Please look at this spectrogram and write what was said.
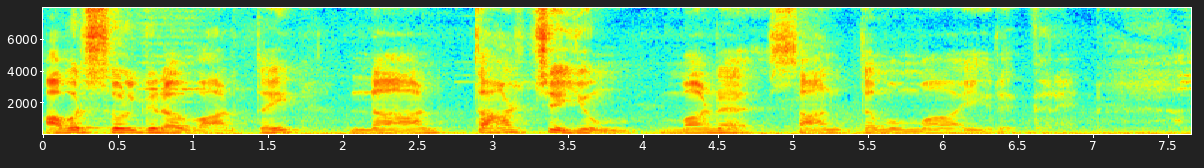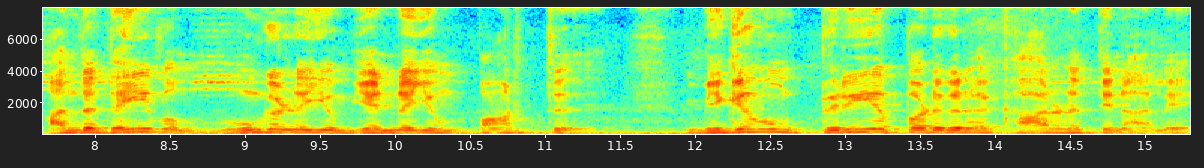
அவர் சொல்கிற வார்த்தை நான் தாழ்ச்சியும் மன சாந்தமுமாயிருக்கிறேன் அந்த தெய்வம் உங்களையும் என்னையும் பார்த்து மிகவும் பிரியப்படுகிற காரணத்தினாலே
